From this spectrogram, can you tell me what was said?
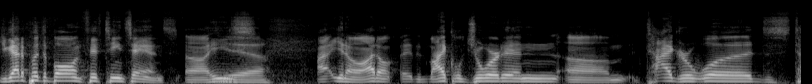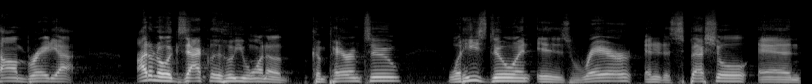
you got to put the ball in 15's hands. Uh, he's Yeah. I, you know, I don't uh, Michael Jordan, um, Tiger Woods, Tom Brady. I, I don't know exactly who you want to compare him to. What he's doing is rare and it is special. And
